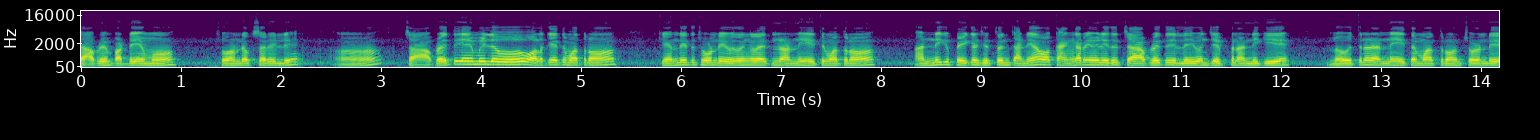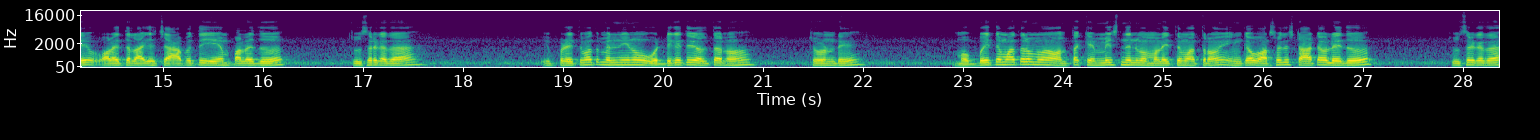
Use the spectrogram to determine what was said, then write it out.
చేపలు ఏమి పడ్డాయేమో. చూడండి ఒకసారి వెళ్ళి. చేపలు అయితే ఏమీ లేవు. వాళ్ళకైతే మాత్రం కింద అయితే చూడండి ఏ విధంగా అవుతున్నాడు అన్నీ అయితే మాత్రం అన్నికి పైకి చెప్తాను. అన్నీ ఒక కంగారు ఏమీ లేదు. చేపలు అయితే లేవని చెప్పాను అన్నికి. నవ్వుతున్నాడు అన్నీ అయితే మాత్రం. చూడండి వాళ్ళైతే లాగే చేప అయితే ఏం పర్లేదు చూసారు కదా? ఇప్పుడైతే మాత్రం మళ్ళీ నేను వడ్డీకైతే వెళ్తాను. చూడండి మబ్బు అయితే మాత్రం అంతా కెమ్మేసిందండి మమ్మల్ని అయితే మాత్రం. ఇంకా వర్షం అయితే స్టార్ట్ అవ్వలేదు. చూసారు కదా?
